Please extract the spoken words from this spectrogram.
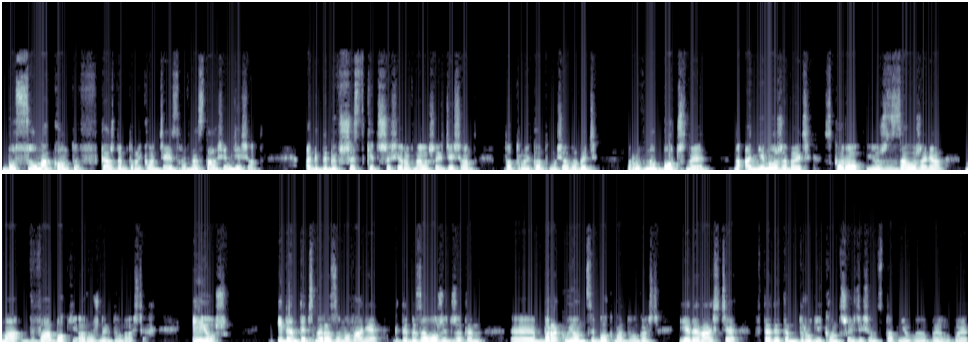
bo suma kątów w każdym trójkącie jest równa 180. A gdyby wszystkie trzy się równały 60, to trójkąt musiałby być równoboczny, no a nie może być, skoro już z założenia ma dwa boki o różnych długościach. I już. Identyczne rozumowanie, gdyby założyć, że ten e, brakujący bok ma długość 11, wtedy ten drugi kąt 60 stopni byłby, byłby,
